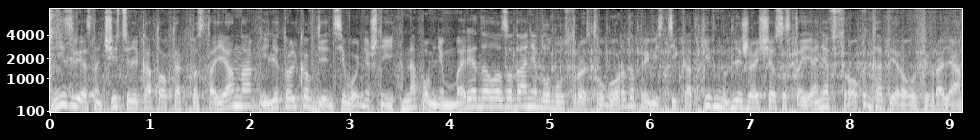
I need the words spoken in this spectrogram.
Неизвестно, чистили каток так постоянно или только в день сегодняшний. Напомним, мэрия дала задание благоустройству города привести катки в надлежащее состояние в срок до 1 февраля.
